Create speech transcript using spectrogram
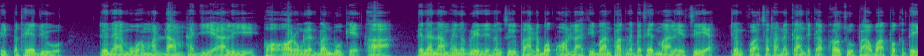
ปิดประเทศอยู่ โดยนายมูฮัมหมัดดำฮัจีอาลีผอโรงเรียนบ้านบูเกตาได้แนะนำให้นักเรียนเรียนหนังสือผ่านระบบออนไลน์ที่บ้านพักในประเทศมาเลเซีย จนกว่าสถานการณ์จะกลับเข้าสู่ภาวะปกติ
